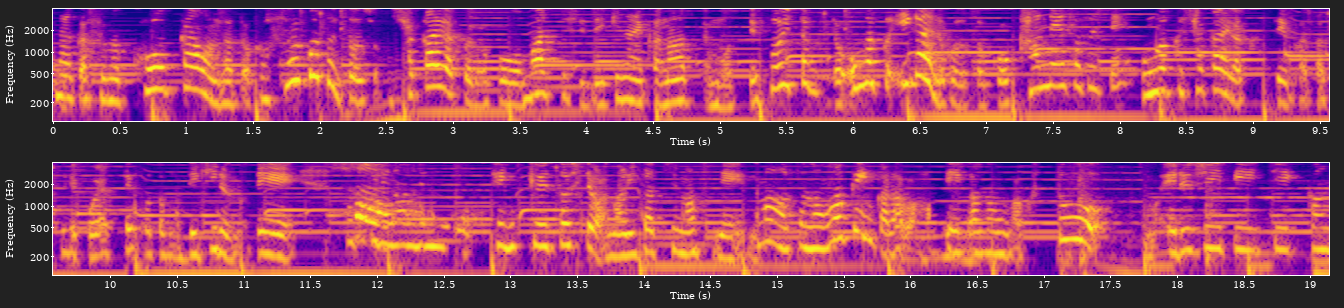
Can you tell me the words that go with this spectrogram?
なんかその効果音だとかそういうことと社会学のこうマッチしてできないかなって思ってそういったちょっと音楽以外のこととこう関連させて音楽社会学っていう形でこうやっていくこともできるので本当に何でも研究としては成り立ちますね。まあその音楽院からは映画の音楽と LGBT 関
